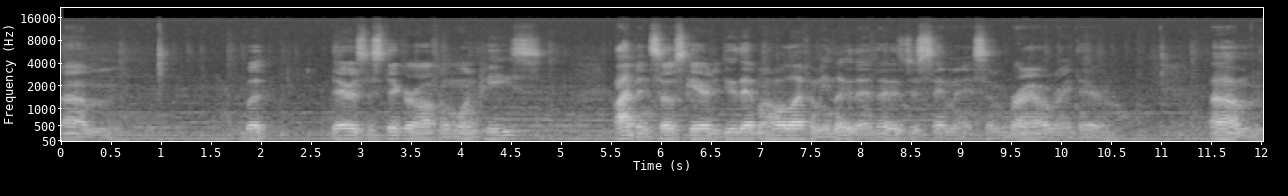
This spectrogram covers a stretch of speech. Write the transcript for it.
Um, but there's the sticker off in one piece. I've been so scared to do that my whole life. I mean, look at that. That is just some, some brown right there. Um,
